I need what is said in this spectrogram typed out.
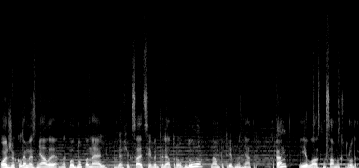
Отже, коли ми зняли накладну панель для фіксації вентилятора обдуву, нам потрібно зняти хатент і, власне, сам екструдер.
